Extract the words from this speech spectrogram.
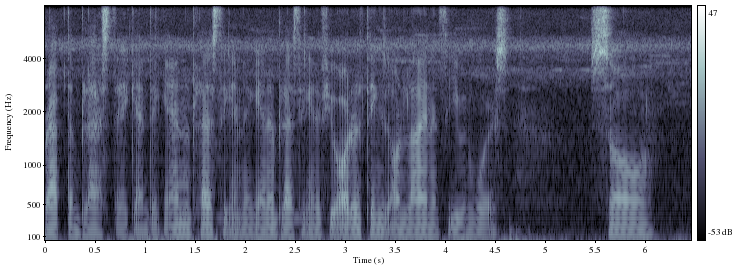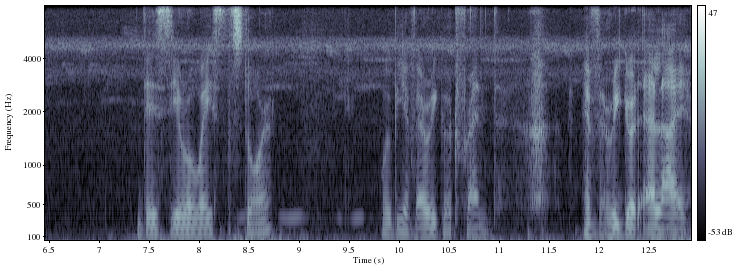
wrapped in plastic and again in plastic and again in plastic and if you order things online it's even worse. So this zero waste store will be a very good friend, a very good ally,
